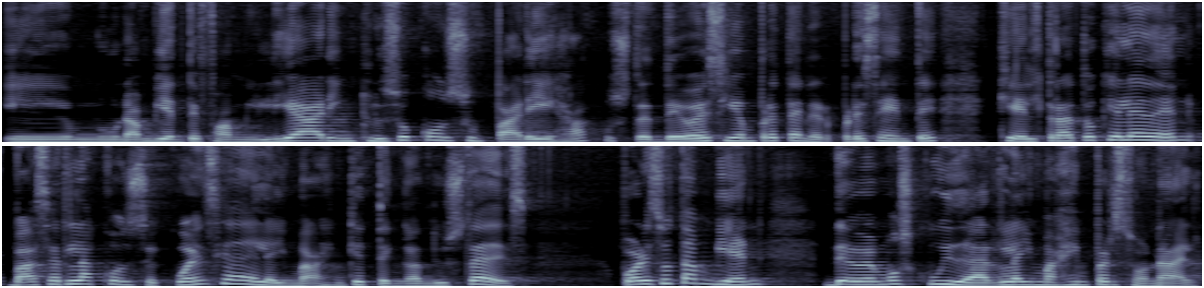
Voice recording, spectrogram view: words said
en un ambiente familiar, incluso con su pareja, usted debe siempre tener presente que el trato que le den va a ser la consecuencia de la imagen que tengan de ustedes. Por eso también debemos cuidar la imagen personal.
